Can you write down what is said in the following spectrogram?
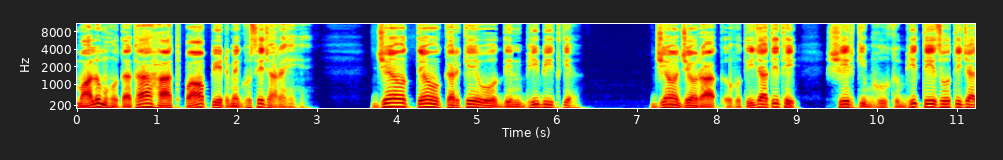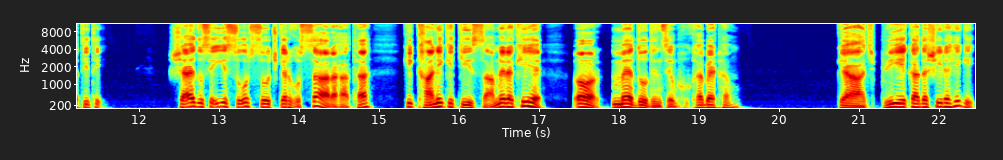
मालूम होता था हाथ पाँव पेट में घुसे जा रहे हैं। ज्यों त्यों करके वो दिन भी बीत गया। ज्यों ज्यों रात होती जाती थी, शेर की भूख भी तेज होती जाती थी। शायद उसे ये सोच सोचकर गुस्सा आ रहा था कि खाने की चीज़ सामने रखी है और मैं दो दिन से भूखा बैठा हूँ। क्या आज भी एकादशी रहेगी?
